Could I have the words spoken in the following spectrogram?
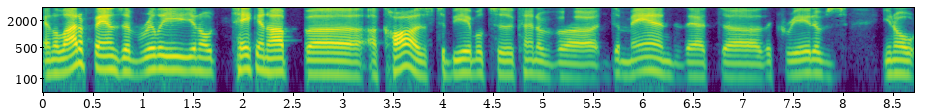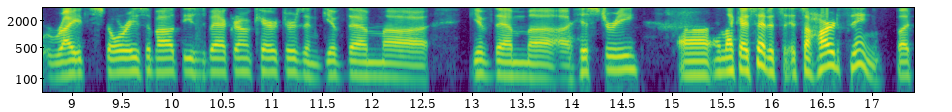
And a lot of fans have really you know taken up uh, a cause to be able to kind of uh, demand that uh, the creatives you know write stories about these background characters and give them uh, give them uh, a history uh, and like I said, it's it's a hard thing. But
